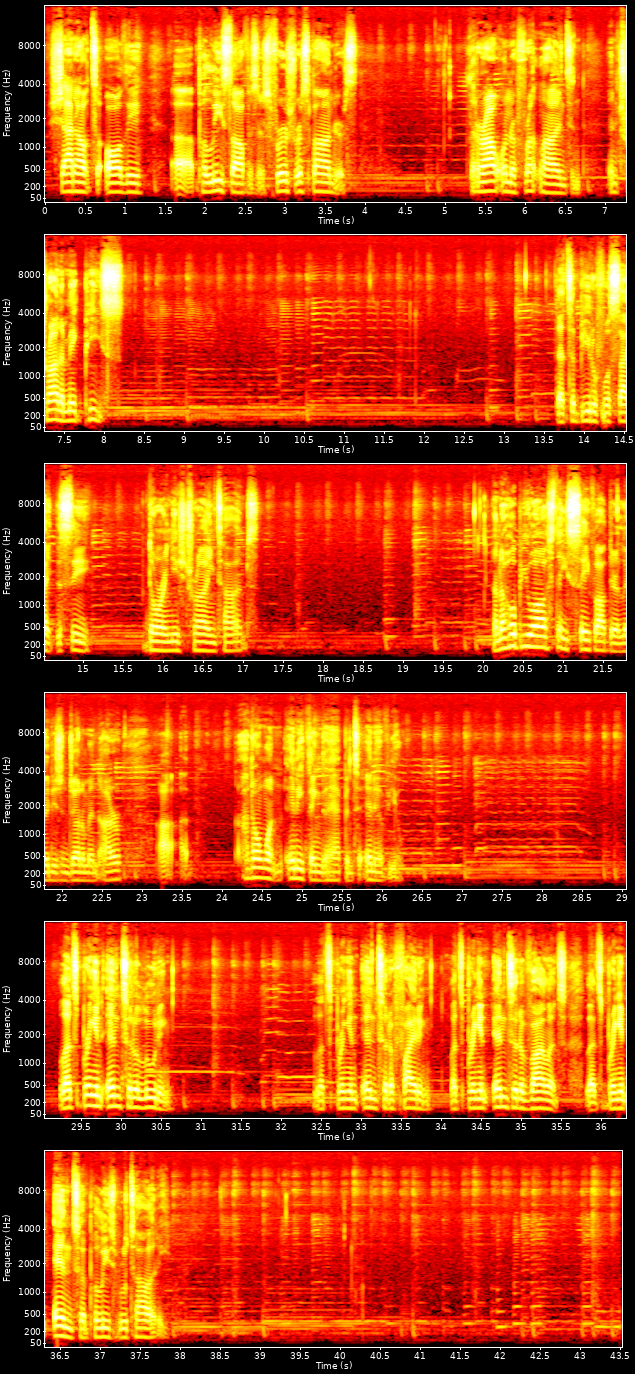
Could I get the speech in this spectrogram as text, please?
Shout out to all the uh, police officers, first responders that are out on the front lines and, and trying to make peace. That's a beautiful sight to see during these trying times. And I hope you all stay safe out there, ladies and gentlemen. I, I, I don't want anything to happen to any of you. Let's bring an end to the looting. Let's bring an end to the fighting. Let's bring an end to the violence. Let's bring an end to police brutality.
